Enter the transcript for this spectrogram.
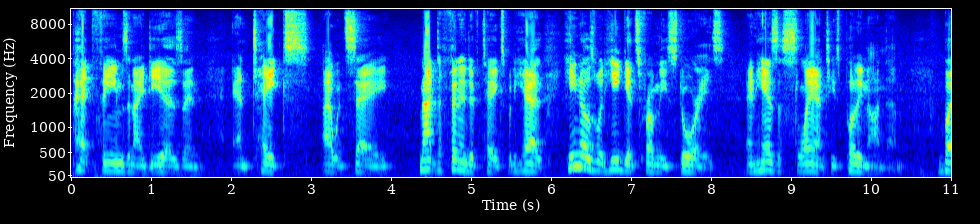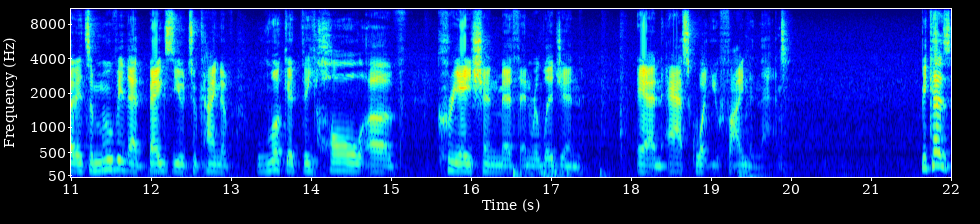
pet themes and ideas and and takes. I would say not definitive takes, but he has he knows what he gets from these stories, and he has a slant he's putting on them. But it's a movie that begs you to kind of look at the whole of creation, myth, and religion, and ask what you find in that because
